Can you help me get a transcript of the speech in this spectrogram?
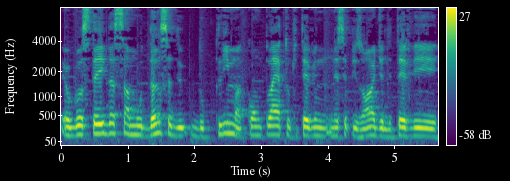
Eu gostei dessa mudança de, do clima completo que teve nesse episódio. Ele teve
